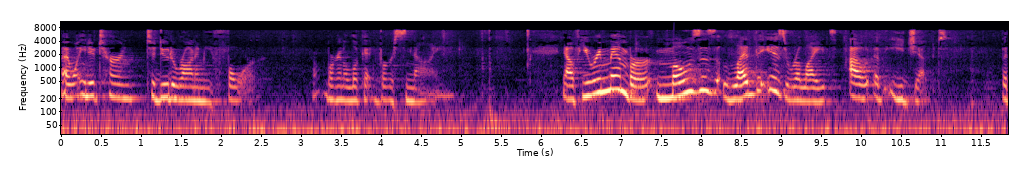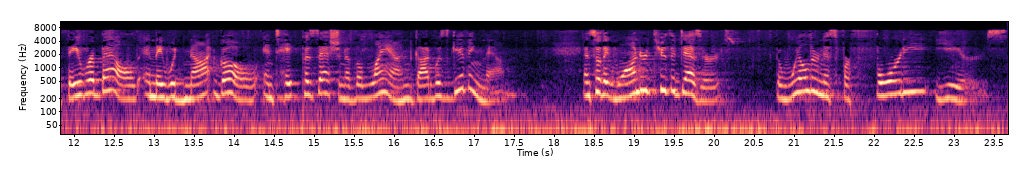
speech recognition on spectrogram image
I want you to turn to Deuteronomy 4. We're going to look at verse 9. Now, if you remember, Moses led the Israelites out of Egypt, but they rebelled and they would not go and take possession of the land God was giving them. And so they wandered through the desert, the wilderness, for 40 years.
